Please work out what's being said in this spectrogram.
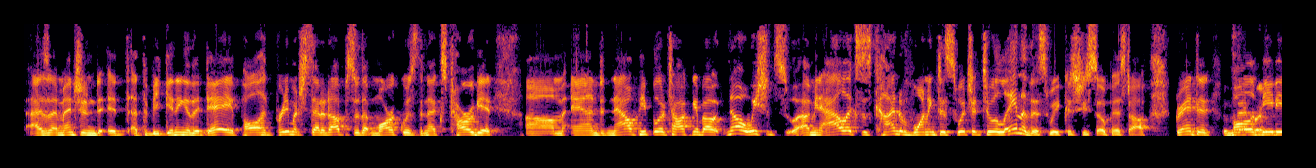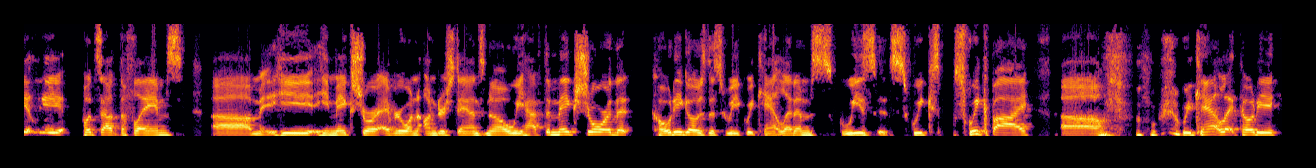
as I mentioned it, at the beginning of the day, Paul had pretty much set it up so that Mark was the next target. Um, and now people are talking about, no, we should. sw- I mean, Alex is kind of wanting to switch it to Elena this week because she's so pissed off. Granted, Paul immediately puts out the flames. Um, he he makes sure everyone understands. No, we have to make sure that Cody goes this week. We can't let him squeeze, squeak, squeak by. Um, we can't let Cody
